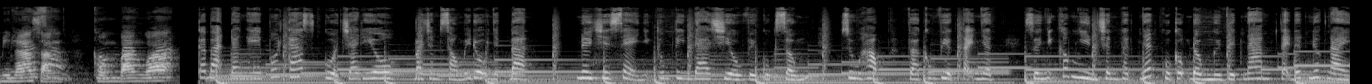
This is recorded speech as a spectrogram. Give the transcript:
Minasan, konbanwa. Các bạn đang nghe podcast của Chadio 360 độ Nhật Bản, nơi chia sẻ những thông tin đa chiều về cuộc sống, du học và công việc tại Nhật dưới những góc nhìn chân thật nhất của cộng đồng người Việt Nam tại đất nước này.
